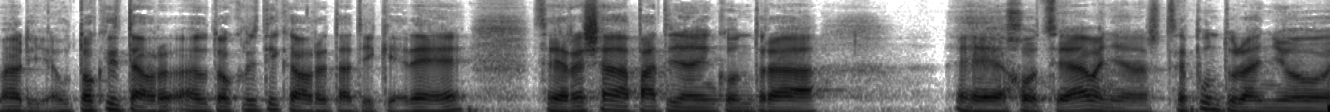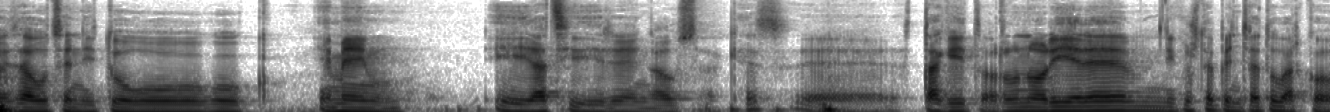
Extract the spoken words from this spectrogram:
bari, autokritika, autokritika horretatik ere, eh? Zer da patriaren kontra e, jotzea, baina ze punturaino ezagutzen ditugu guk hemen idatzi diren gauzak, ez? E, ez dakit, orrun hori ere nik uste pentsatu barko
